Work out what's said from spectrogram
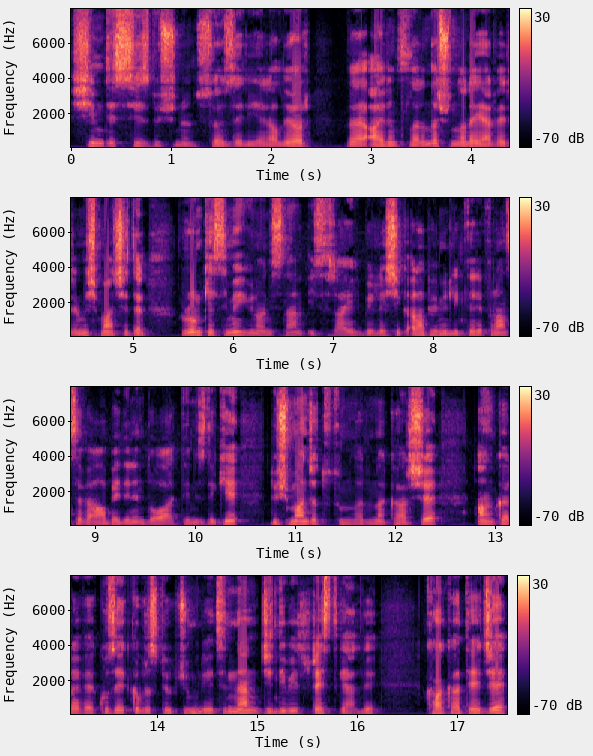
şimdi siz düşünün sözleri yer alıyor ve ayrıntılarında şunlara yer verilmiş manşetin. Rum kesimi Yunanistan, İsrail, Birleşik Arap Emirlikleri, Fransa ve ABD'nin Doğu Akdeniz'deki düşmanca tutumlarına karşı Ankara ve Kuzey Kıbrıs Türk Cumhuriyeti'nden ciddi bir rest geldi. KKTC,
